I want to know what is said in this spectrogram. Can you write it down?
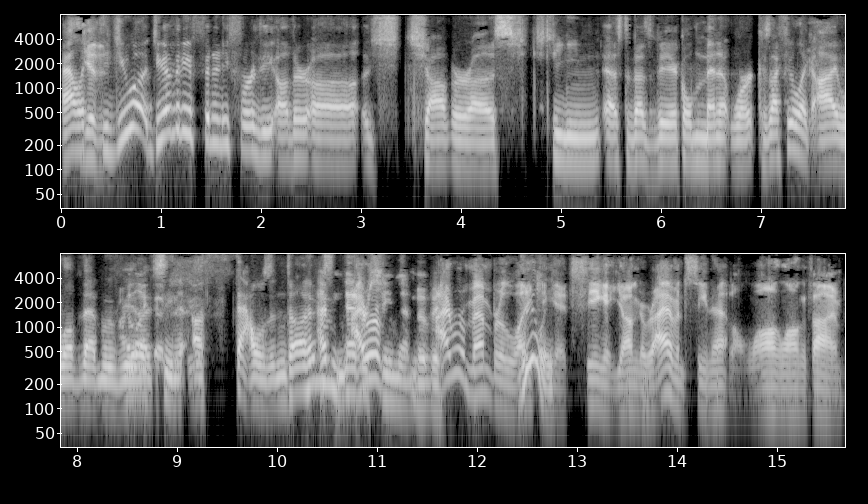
Alec, Yeah, did you uh, do you have any affinity for the other uh Shav or uh Sheen Estevez vehicle Men at Work? Because I feel like I love that movie I and like I've that seen it a thousand times. I've never I rem- seen that movie. I remember liking Really? it, seeing it younger, but I haven't seen that in a long, long time.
